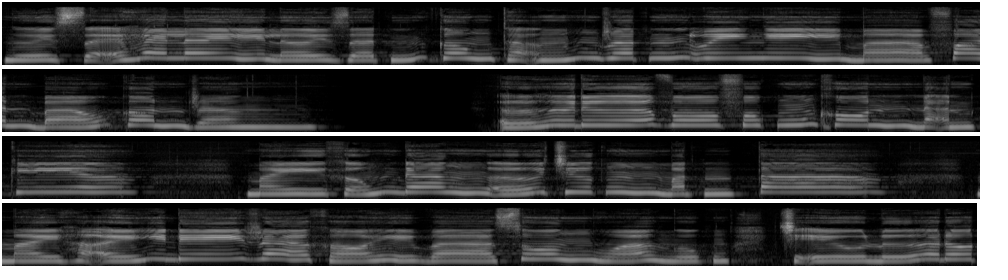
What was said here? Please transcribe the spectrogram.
Người sẽ lấy lời giật công thẳng, rất uy nghi mà phan báo con rằng Ừ, ở đứa vô phúc khôn nạn kia. Mày không đang ở trước mặt ta. Mày hãy đi ra khỏi và xuống hỏa ngục, chịu lửa đốt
